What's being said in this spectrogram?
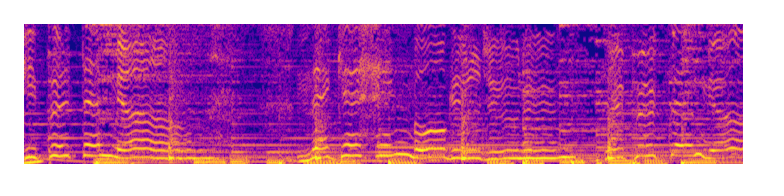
기쁠 때면 내게 행복을 주는 슬플 때면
